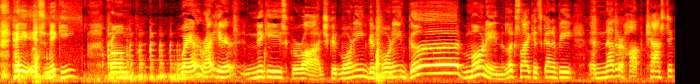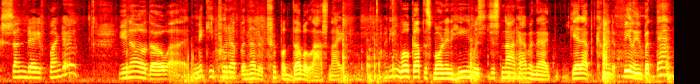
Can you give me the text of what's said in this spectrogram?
Hey, it's Nicky from where? Right here, Nicky's Garage. Good morning, good morning, good morning. Looks like it's going to be another Hoptastic Sunday fun day. You know, though, uh, Nicky put up another triple double last night. When he woke up this morning, he was just not having that get up kind of feeling, but then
